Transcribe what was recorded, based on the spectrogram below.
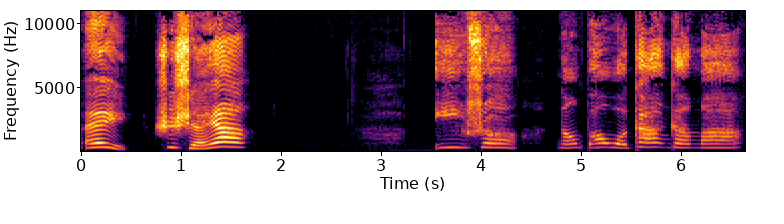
哎，是谁呀？医生，能帮我看看吗？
